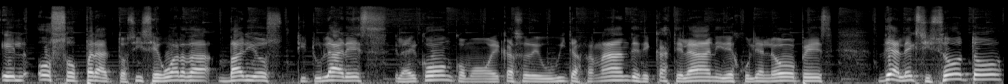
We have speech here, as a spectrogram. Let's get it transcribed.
el Oso Prato. Si se guarda varios titulares, el Halcón, como el caso de Ubita Fernández, de Castellani, de Julián López, de Alexis Soto,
